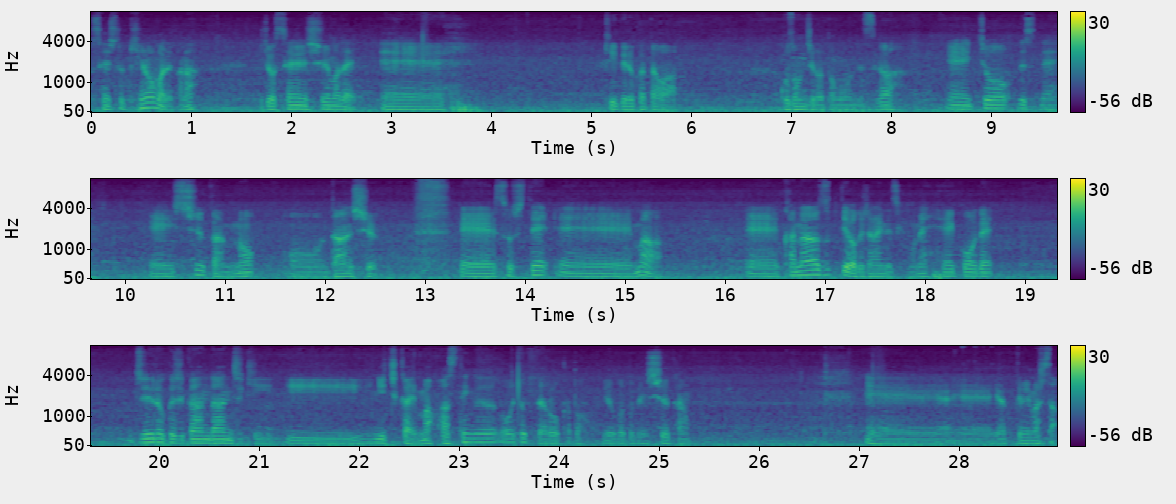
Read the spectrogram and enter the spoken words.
先週と昨日までかな。一応先週まで、えー、聞いてる方はご存知かと思うんですが、えー、一応ですね、えー、1週間の断酒、えー、そして、えー、まあ、えー、必ずっていうわけじゃないんですけどもね並行で16時間断食に近い、まあ、ファスティングをちょっとやろうかということで1週間、えー、やってみました、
